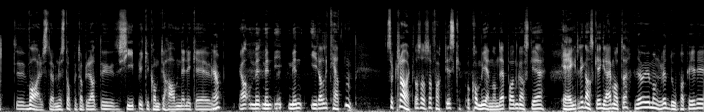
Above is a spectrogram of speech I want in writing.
at uh, varestrømmene stoppet opp, eller at uh, skip ikke kom til havn. eller ikke... Ja. ja men, men, i, men, i, realiteten så klarte vi oss også faktisk å komme gjennom det på en ganske egentlig ganske grei måte. Det manglet dopapir i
